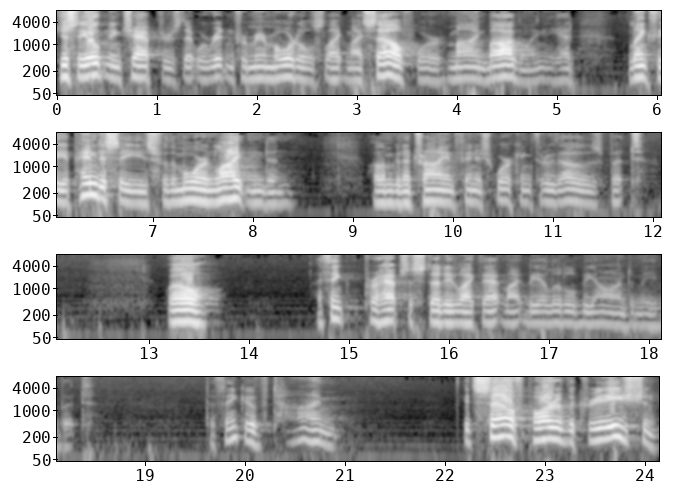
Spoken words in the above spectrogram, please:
just the opening chapters that were written for mere mortals like myself were mind boggling. He had lengthy appendices for the more enlightened, and well, I'm going to try and finish working through those. But, well, I think perhaps a study like that might be a little beyond me, but to think of time itself part of the creation.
